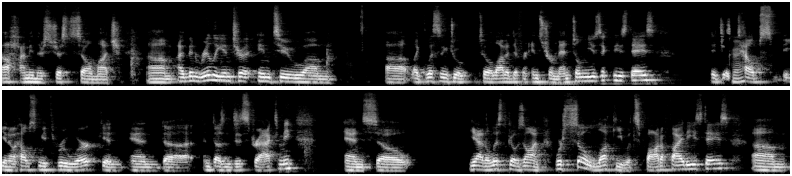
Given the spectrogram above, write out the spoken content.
Oh, I mean, there's just so much. Um, I've been really into into um, uh, like listening to to a lot of different instrumental music these days. It just okay. helps you know helps me through work and and uh, and doesn't distract me. And so yeah, the list goes on. We're so lucky with Spotify these days, um,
